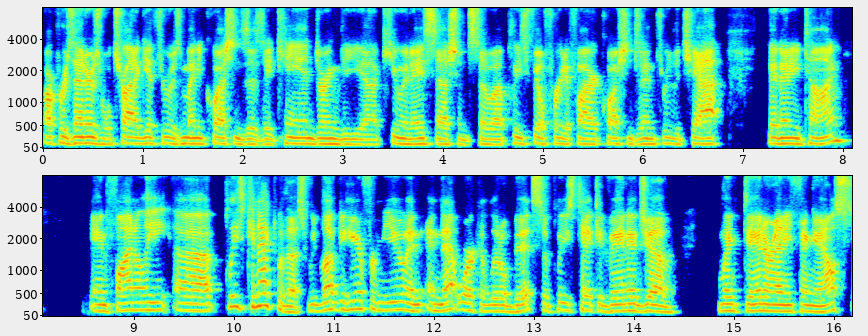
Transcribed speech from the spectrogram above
our presenters will try to get through as many questions as they can during the uh, Q&A session. So uh, please feel free to fire questions in through the chat at any time. And finally, uh, please connect with us. We'd love to hear from you and, and, network a little bit. So please take advantage of LinkedIn or anything else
